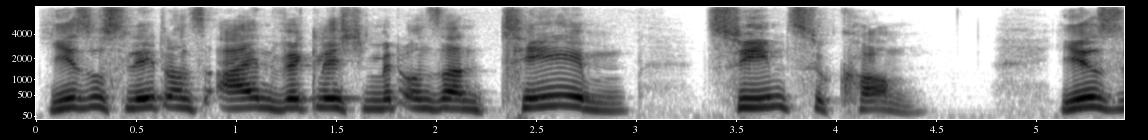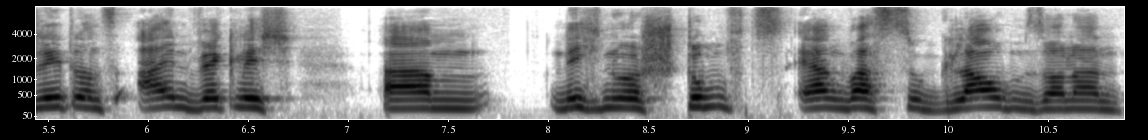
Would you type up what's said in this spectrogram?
Jesus lädt uns ein, wirklich mit unseren Themen zu ihm zu kommen. Jesus lädt uns ein, wirklich ähm, nicht nur stumpf irgendwas zu glauben, sondern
